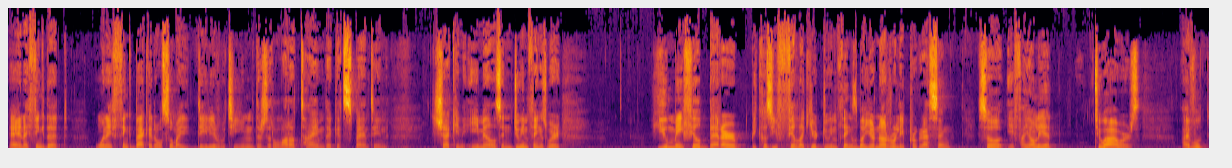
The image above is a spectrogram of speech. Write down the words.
and i think that when i think back at also my daily routine there's a lot of time that gets spent in checking emails and doing things where you may feel better because you feel like you're doing things but you're not really progressing. So if i only had 2 hours i would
